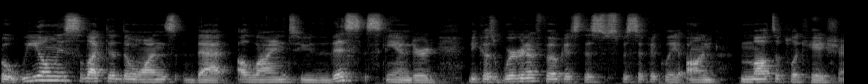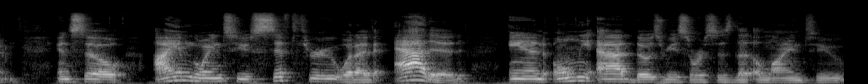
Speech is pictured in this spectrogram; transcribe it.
but we only selected the ones that align to this standard because we're going to focus this specifically on multiplication. And so I am going to sift through what I've added and only add those resources that align to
